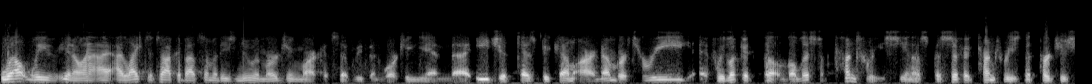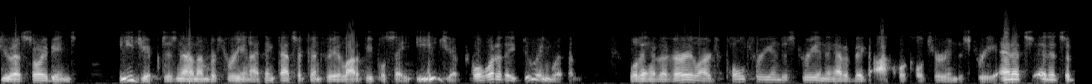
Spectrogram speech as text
Well, we've, you know, I, I like to talk about some of these new emerging markets that we've been working in. Uh, Egypt has become our number three. If we look at the, the list of countries, you know, specific countries that purchase U.S. soybeans, Egypt is now number three, and I think that's a country a lot of people say, Egypt? Well, what are they doing with them? Well, they have a very large poultry industry and they have a big aquaculture industry, and it's and it's a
